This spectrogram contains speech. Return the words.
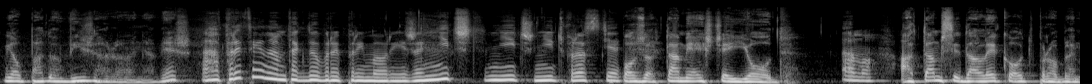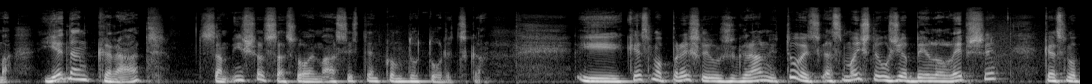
geopadom vyžarovania, vieš? A preto je nám tak dobre pri mori, že nič, nič, nič proste... Pozor, tam je ešte jód. Áno. A tam si daleko od probléma. Jedenkrát som išiel sa svojim asistentkom do Turecka. I keď sme prešli už grani, tu već, kad smo išli už je bilo lepše, kad smo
